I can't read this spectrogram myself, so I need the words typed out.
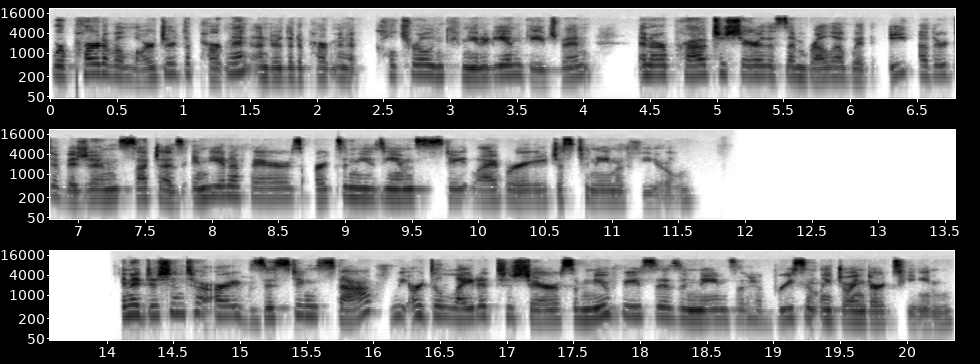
We're part of a larger department under the Department of Cultural and Community Engagement and are proud to share this umbrella with eight other divisions such as Indian Affairs, Arts and Museums, State Library, just to name a few. In addition to our existing staff, we are delighted to share some new faces and names that have recently joined our team.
